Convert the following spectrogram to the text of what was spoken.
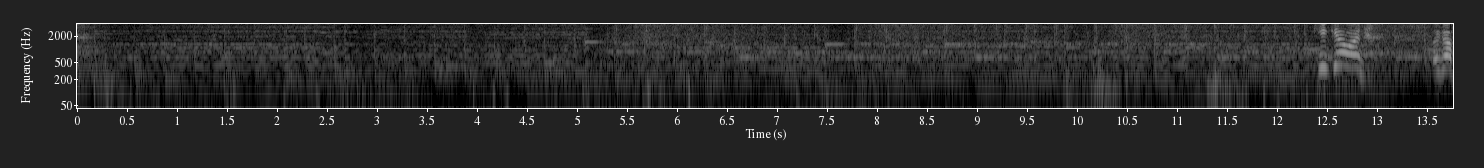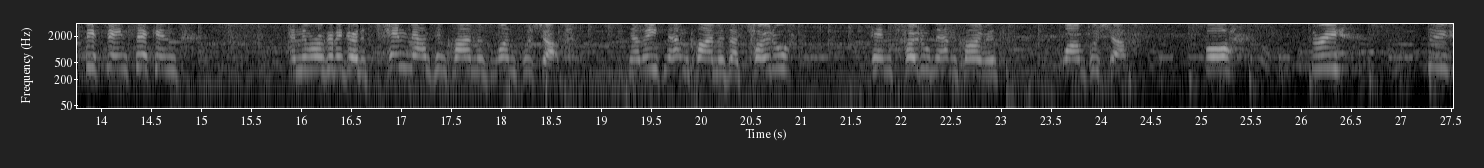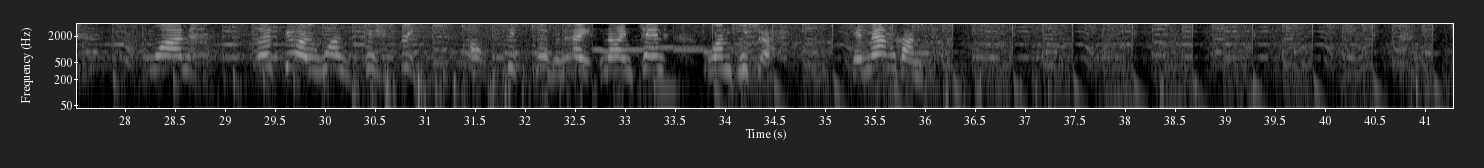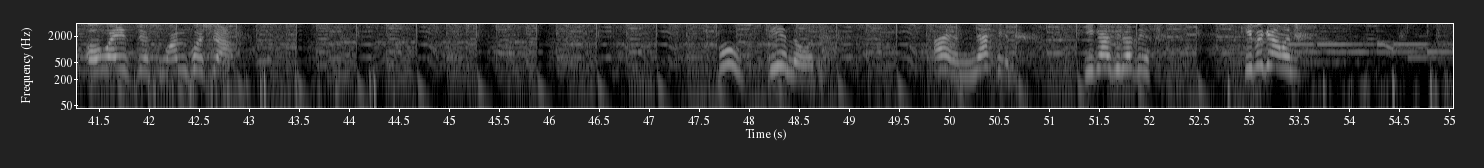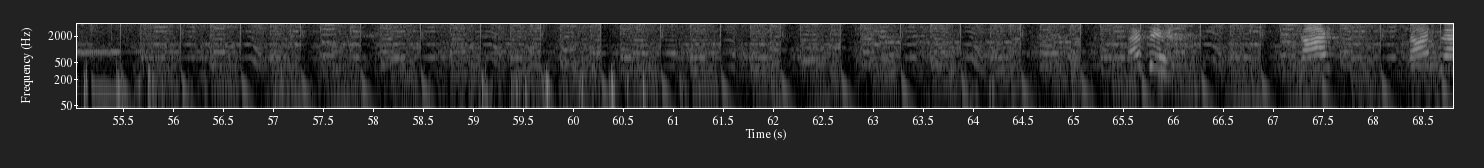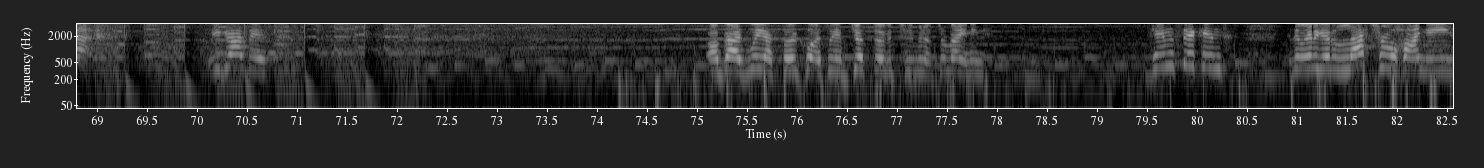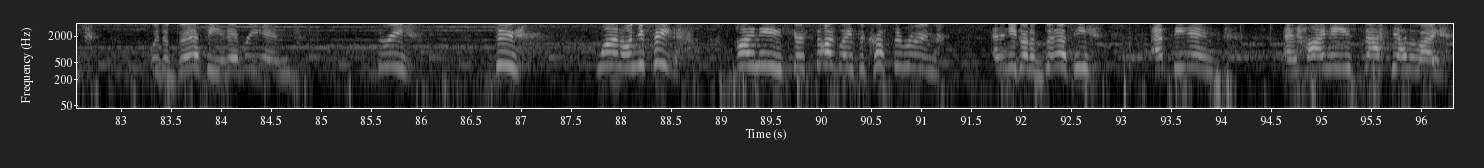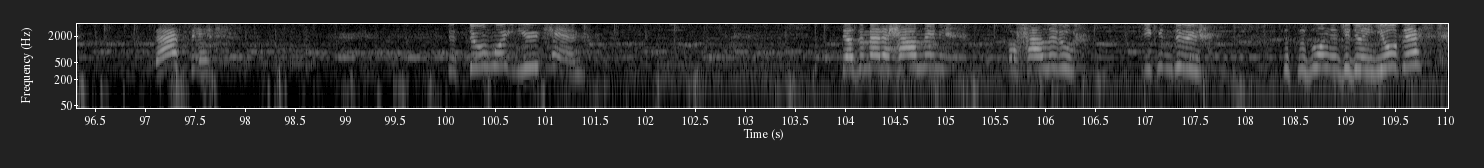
Keep going. We got 15 seconds. And then we're gonna go to 10 mountain climbers, one push up. Now these mountain climbers are total, 10 total mountain climbers, one push up. Four, three, two, one. Let's go. One, two, three, five, six, seven, eight, nine, ten. One push up. 10 mountain climbers. Always just one push up. Oh, dear Lord. I am knackered. You guys have got this. Keep it going. Oh, guys, we are so close. We have just over two minutes remaining. 10 seconds. And then we're going to go to lateral high knees with a burpee at every end. Three, two, one, on your feet. High knees, go sideways across the room. And then you've got a burpee at the end. And high knees back the other way. That's it. Just doing what you can. Doesn't matter how many or how little you can do, just as long as you're doing your best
